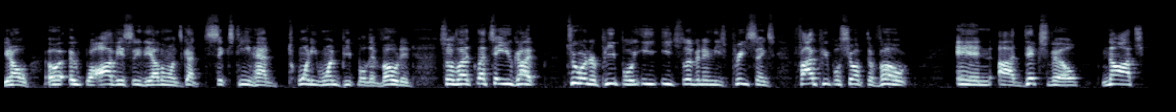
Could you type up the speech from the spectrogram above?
You know, uh, uh, well, obviously the other one's got 16, had 21 people that voted. So let, let's say you got 200 people each living in these precincts. Five people show up to vote in uh, Dixville, Notch.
